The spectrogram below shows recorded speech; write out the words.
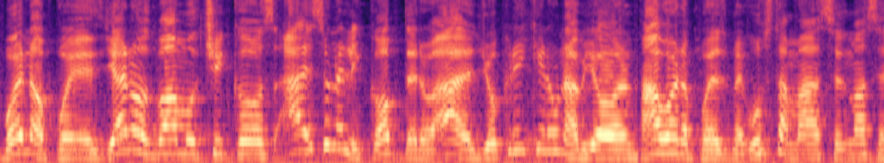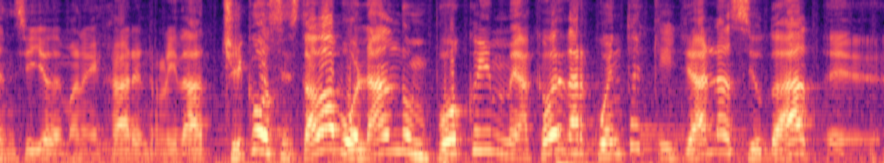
Bueno, pues ya nos vamos chicos. Ah, es un helicóptero. Ah, yo creí que era un avión. Ah, bueno, pues me gusta más. Es más sencillo de manejar en realidad. Chicos, estaba volando un poco Y me acabo de dar cuenta que ya la ciudad eh,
